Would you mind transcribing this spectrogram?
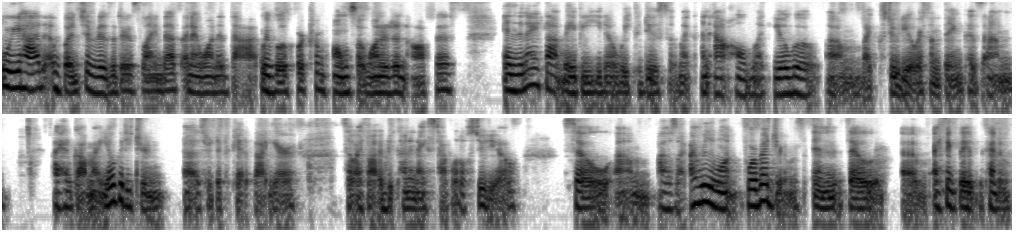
we had a bunch of visitors lined up and I wanted that. We both worked from home, so I wanted an office. And then I thought maybe, you know, we could do some like an at home like yoga um, like studio or something because um, I had got my yoga teacher uh, certificate that year. So I thought it'd be kind of nice to have a little studio. So um, I was like, I really want four bedrooms, and so um, I think they kind of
